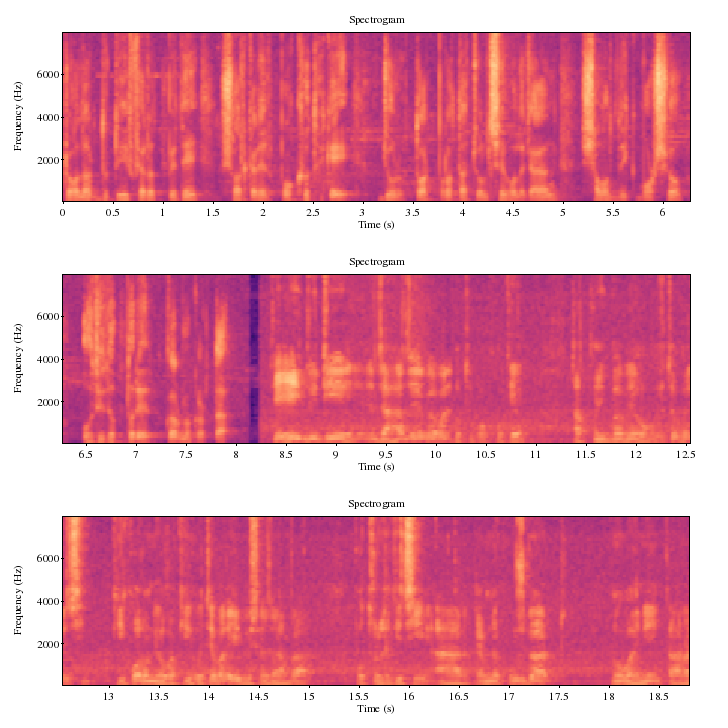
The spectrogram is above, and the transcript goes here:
ট্রলার দুটি ফেরত পেতে সরকারের পক্ষ থেকে জোর তৎপরতা চলছে বলে জানান সামুদ্রিক মৎস্য অধিদপ্তরের কর্মকর্তা। তো এই দুইটি জাহাজের ব্যাপারে কর্তৃপক্ষকে তাৎক্ষণিকভাবে অবহিত করেছি। কী করণীয় বা কী হতে পারে এই বিষয়ে আমরা পত্র লিখেছি। আর এমনি কোস্টগার্ড নৌবাহিনী তারা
